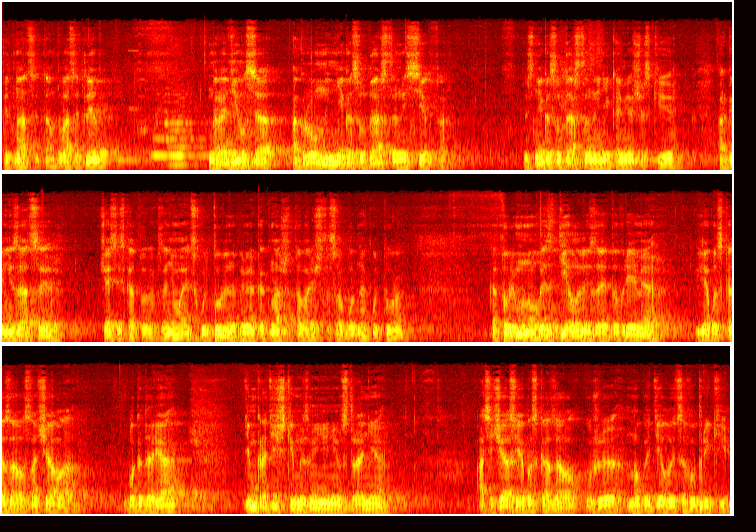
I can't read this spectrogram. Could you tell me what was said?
15, там 20 лет, народился огромный негосударственный сектор. То есть негосударственные, некоммерческие организации, часть из которых занимается культурой, например, как наше товарищество «Свободная культура», которые много сделали за это время, я бы сказал, сначала благодаря демократическим изменениям в стране, а сейчас, я бы сказал, уже много делается вопреки.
